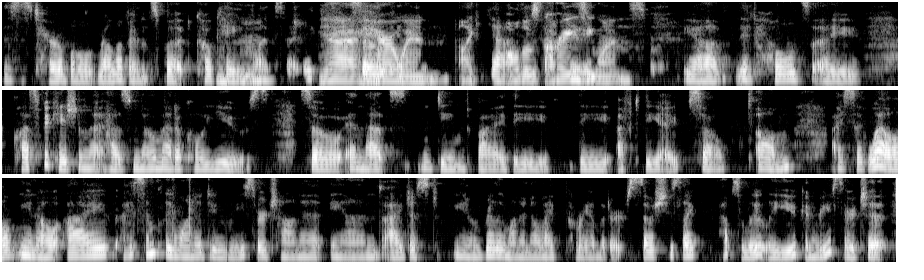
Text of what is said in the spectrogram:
this is terrible relevance, but cocaine, mm-hmm. let's say. Yeah, so heroin, it, like yeah, all those exactly. crazy ones. Yeah, it holds a classification that has no medical use. So, and that's deemed by the the FDA. So, um, I said, well, you know, I, I simply want to do research on it and I just, you know, really want to know my parameters. So she's like, absolutely, you can research it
